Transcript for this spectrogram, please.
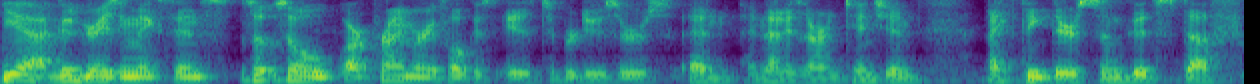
Yeah, good grazing makes sense. So, so our primary focus is to producers, and and that is our intention. I think there's some good stuff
